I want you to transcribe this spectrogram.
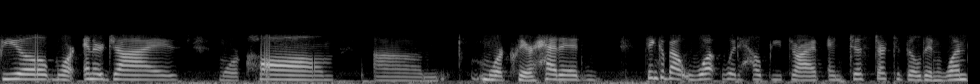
feel more energized, more calm, um, more clear headed. Think about what would help you thrive and just start to build in one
